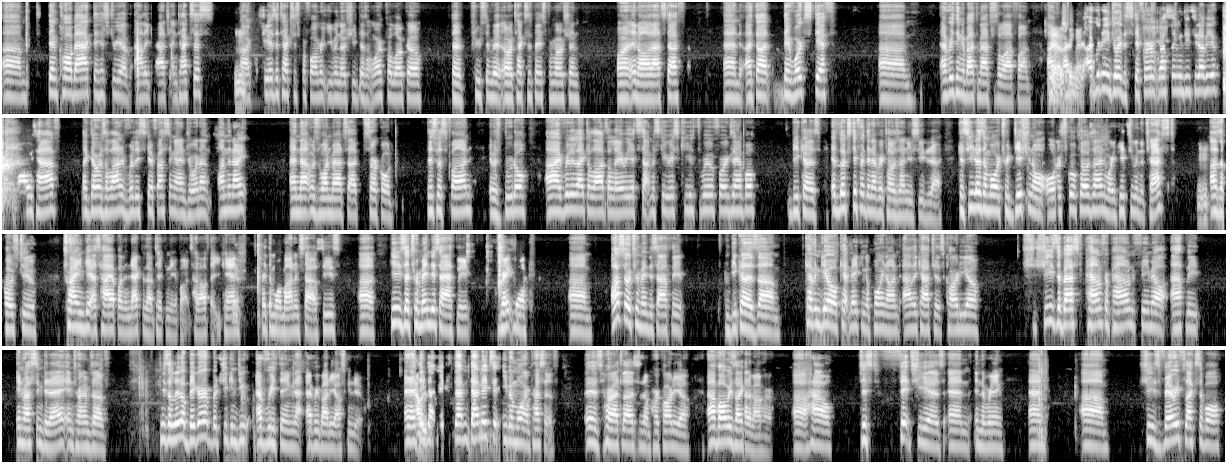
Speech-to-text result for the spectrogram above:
um, them call back the history of Allie Katch in Texas. Mhm. Uh, she is a Texas performer, even though she doesn't work for Loco, the Houston or Texas-based promotion, or and all that stuff. And I thought they worked stiff. Um, everything about the match was a lot of fun. Yeah, was good. I really enjoyed the stiffer wrestling in GCW. I always have. Like there was a lot of really stiff wrestling I enjoyed on on the night, and that was one match that I circled. This was fun. It was brutal. I really liked a lot of the lariats that Mysterious Q threw, for example, because it looks different than every clothesline you see today. Because he does a more traditional older school clothesline where he hits you in the chest, Mhm. as opposed to try and get as high up on the neck without taking the opponent's head off that you can. Yeah. Hit the more modern style sees. Uh, he's a tremendous athlete, great look. Um, also a tremendous athlete because um, Kevin Gill kept making a point on Allie Katch's cardio. She's the best pound for pound female athlete in wrestling today in terms of she's a little bigger, but she can do everything that everybody else can do. And I think that makes that that makes it even more impressive is her athleticism, her cardio. And I've always liked that about her. Uh, how just fit she is and in the ring. And um she's very flexible.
